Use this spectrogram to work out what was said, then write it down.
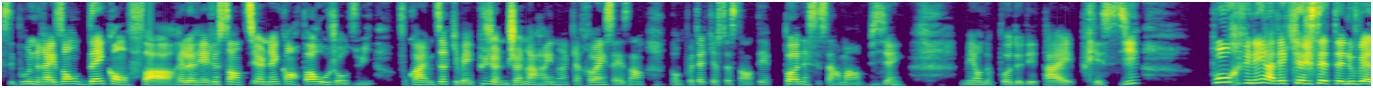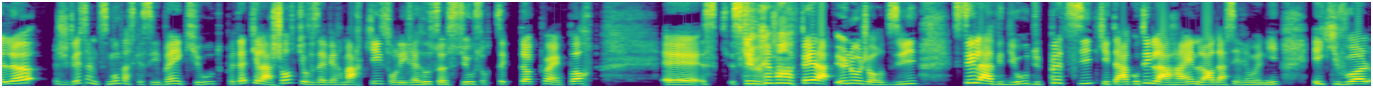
c'est pour une raison d'inconfort. Elle aurait ressenti un inconfort aujourd'hui. Faut quand même dire qu'elle est bien plus jeune jeune, la reine, hein, 96 ans. Donc peut-être qu'elle se sentait pas nécessairement bien, mais on n'a pas de détails précis. Pour finir avec cette nouvelle-là, je glisse un petit mot parce que c'est bien cute. Peut-être que la chose que vous avez remarqué sur les réseaux sociaux, sur TikTok, peu importe, euh, ce, qui a vraiment fait la une aujourd'hui, c'est la vidéo du petit qui était à côté de la reine lors de la cérémonie et qui vole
